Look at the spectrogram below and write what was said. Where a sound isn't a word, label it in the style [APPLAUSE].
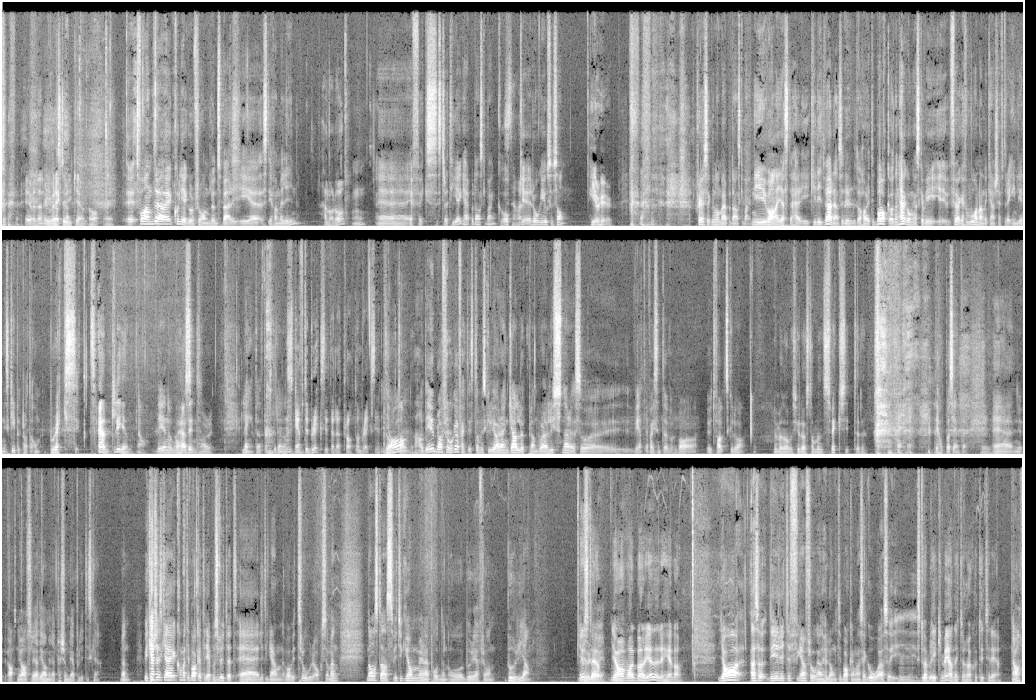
[LAUGHS] är väl den gillar strykjärn. Ja, Eh, Två andra kollegor från Lundsberg är Stefan Melin. Hallå, hallå. Mm. Eh, FX-strateg här på Danske Bank och Stämmer. Roger Josefsson. Here, here. [LAUGHS] Chefsekonom här på Danske Bank. Ni är ju vana gäster här i kreditvärlden så det är roligt att ha er tillbaka. Och den här gången ska vi, eh, föga förvånande kanske efter det här inledningsklippet, prata om Brexit. Äntligen! Ja, det är nog Vad många som härligt. har längtat efter denna Mm. stund. Efter Brexit eller att prata om Brexit? Prata Ja, om det. ja, det är en bra fråga faktiskt. Om vi skulle göra en gallup bland våra lyssnare så eh, vet jag faktiskt inte vad utfallet skulle vara. Du menar om vi skulle rösta om en svexit eller? [LAUGHS] Det hoppas jag inte. Eh, nu, ja, nu avslöjade jag mina personliga politiska. Men vi kanske ska komma tillbaka till det på Mm. slutet. Eh, Mm. Lite grann vad vi tror också. Men någonstans, vi tycker ju om med den här podden att börja från början. Just det. Mm. Ja, var började det hela? Ja, alltså det är ju lite grann frågan hur långt tillbaka man ska gå. Alltså, Mm. Stor... De gick med 1973. Ja.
